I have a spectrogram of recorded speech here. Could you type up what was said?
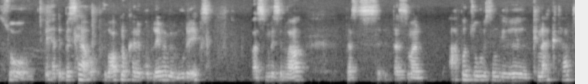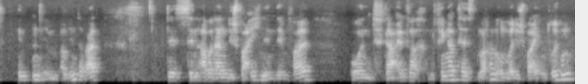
So, ich hatte bisher auch überhaupt noch keine Probleme mit dem UDX. Was ein bisschen war, dass, dass mal ab und zu ein bisschen geknackt hat, hinten im, am Hinterrad. Das sind aber dann die Speichen in dem Fall. Und da einfach einen Fingertest machen und mal die Speichen drücken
